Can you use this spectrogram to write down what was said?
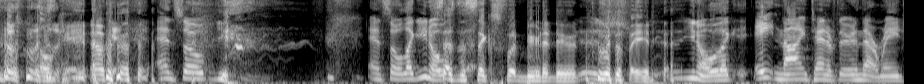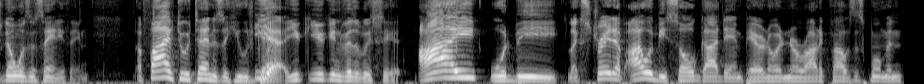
okay. okay. And so, and so like you know, Says the six foot bearded dude uh, with the fade. you know, like eight, nine, ten. If they're in that range, no one's gonna say anything. A five to a ten is a huge gap. Yeah, you you can visibly see it. I would be like straight up. I would be so goddamn paranoid and neurotic if I was this woman.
